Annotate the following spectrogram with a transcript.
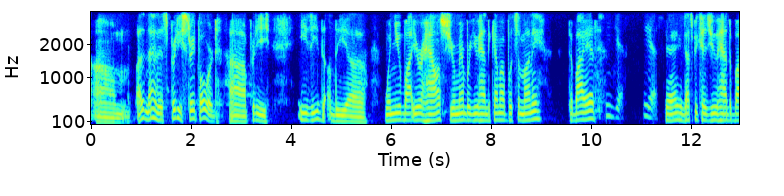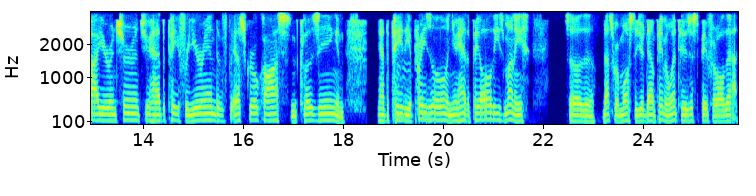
um, other than that, it's pretty straightforward, uh, pretty easy. The, the uh, when you bought your house, you remember you had to come up with some money to buy it. Yes. Yes. Okay, that's because you had to buy your insurance, you had to pay for your end of escrow costs and closing, and you had to pay the mm-hmm. appraisal, and you had to pay all these monies. So the, that's where most of your down payment went to, is just to pay for all that.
